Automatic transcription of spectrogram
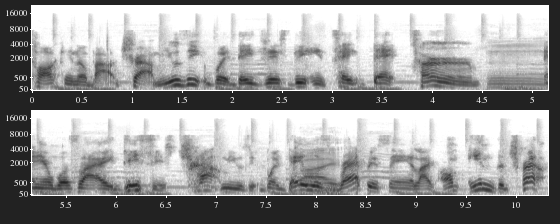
talking about trap music, but they just didn't take that term mm. and was like, "This is trap music," but they right. was rapping saying like, "I'm in the trap."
